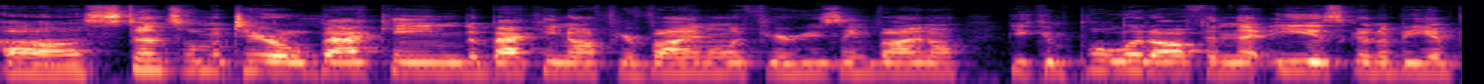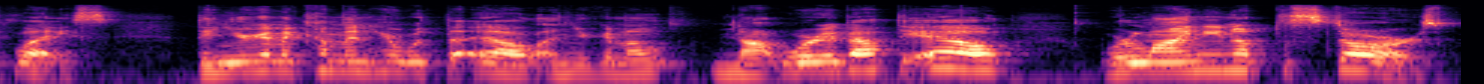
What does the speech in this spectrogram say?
uh, stencil material backing, the backing off your vinyl if you're using vinyl. You can pull it off and that E is going to be in place. Then you're going to come in here with the L and you're going to not worry about the L. We're lining up the stars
